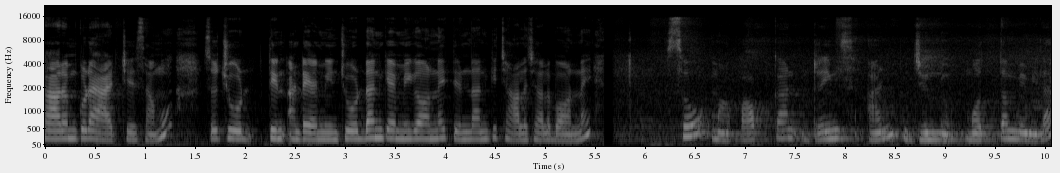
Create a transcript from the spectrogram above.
కారం కూడా యాడ్ చేసాము. సో చూ తిన్ అంటే ఐ మీన్ చూడడానికి ఎమ్మిగా ఉన్నాయి తినడానికి చాలా చాలా బాగున్నాయి. సో మా పాప్కార్న్ డ్రింక్స్ అండ్ జున్ను మొత్తం మేము ఇలా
